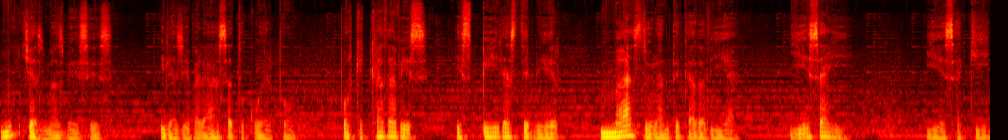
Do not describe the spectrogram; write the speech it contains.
muchas más veces y las llevarás a tu cuerpo porque cada vez esperas tener más durante cada día. Y es ahí y es aquí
